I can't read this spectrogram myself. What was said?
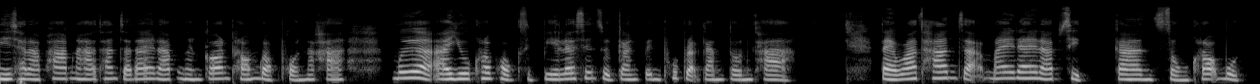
ณีชราภาพนะคะ ท่านจะได้รับเงินก้อนพร้อมดอกผลนะคะ เมื่ออายุครบ 60 ปี และสิ้นสุดการเป็นผู้ประกันตนค่ะ แต่ว่าท่านจะไม่ได้รับสิทธิการสงเคราะห์บุตร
